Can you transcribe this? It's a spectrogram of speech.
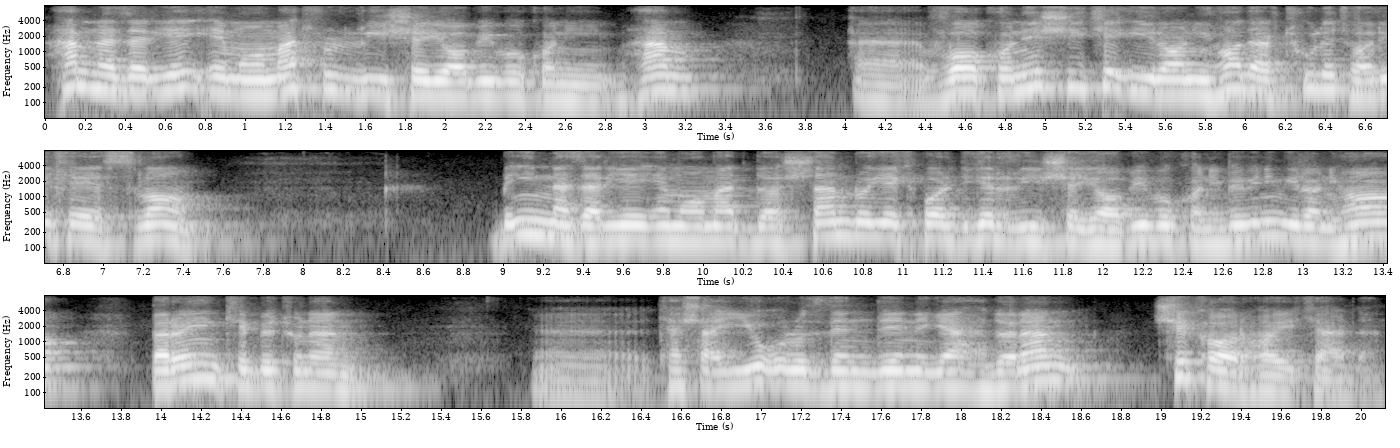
هم نظریه امامت رو ریشه یابی بکنیم هم واکنشی که ایرانی ها در طول تاریخ اسلام به این نظریه امامت داشتن رو یک بار دیگه ریشه یابی بکنیم. ببینیم ایرانی ها برای اینکه بتونن تشیع رو زنده نگه دارن چه کارهایی کردن.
